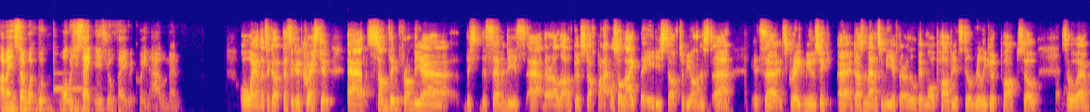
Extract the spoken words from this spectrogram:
I mean, so what what would you say is your favorite Queen album then? Oh yeah, that's a good that's a good question. Uh, something from the uh, the, the 70s uh, there are a lot of good stuff but i also like the 80s stuff to be honest. Uh, it's uh, it's great music. Uh, it doesn't matter to me if they're a little bit more poppy. It's still really good pop so so um,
